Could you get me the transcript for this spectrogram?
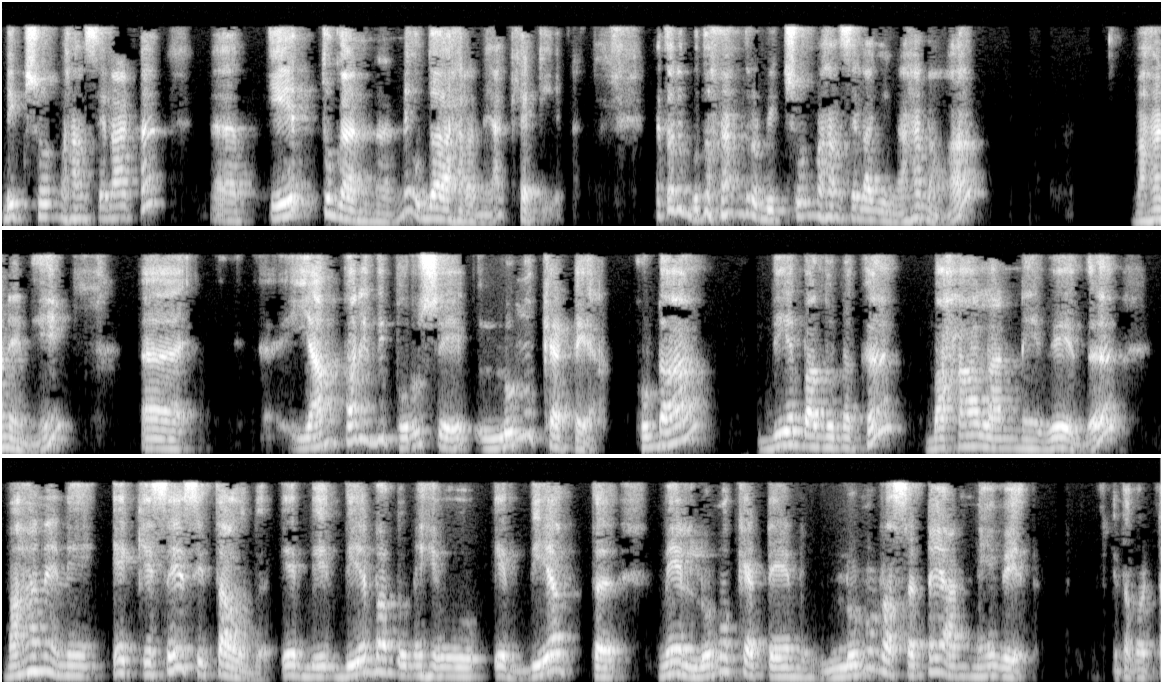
භික්ෂුන් වහන්සේලාට ඒත්තු ගන්නන්නේ උදාහරණයක් හැටියට. එතකොට බුදුහාමුදුරු භික්ෂුන් වහන්සේලාගෙන් අහනවා මහණෙනි යම් පරිදි පුරුෂයෙක් ලුණු කැටයක් කුඩා දිය බඳුනක බහාලන්නේ වේද? මහණෙනි ඒ කෙසේ සිතවුද? ඒ දියබඳුනෙහි වූ ඒ දියත් මේ ලුණු කැටෙන් ලුණු රසට යන්නේ වේද? එතකොට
